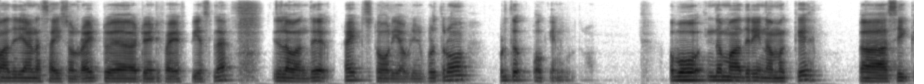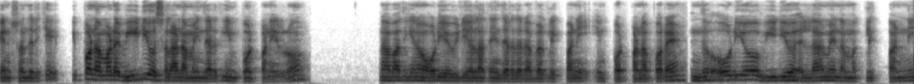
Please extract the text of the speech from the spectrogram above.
மாதிரியான சைஸ் ஒன்று ரைட் டுவெண்ட்டி ஃபைவ் எஃபிஎஸில் இதில் வந்து ரைட் ஸ்டோரி அப்படின்னு கொடுத்துருவோம். கொடுத்து ஓகேன்னு கொடுத்துருவோம். அப்போது இந்த மாதிரி நமக்கு சீக்வன்ஸ் வந்துருச்சு. இப்போ நம்மளோட வீடியோஸ் எல்லாம் நம்ம இந்த இடத்துக்கு இம்போர்ட் பண்ணியிருக்கிறோம் நான் பார்த்தீங்கன்னா ஆடியோ வீடியோ எல்லாத்தையும் இந்த இடத்துல டபுள் கிளிக் பண்ணி இம்போர்ட் பண்ண போகிறேன் இந்த ஆடியோ வீடியோ எல்லாமே நம்ம கிளிக் பண்ணி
